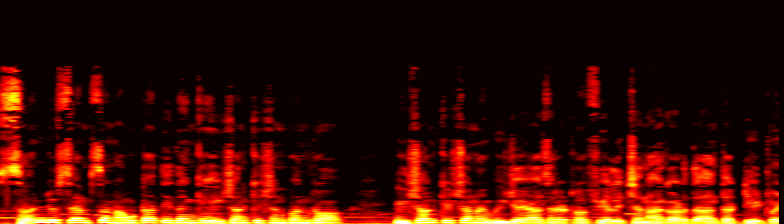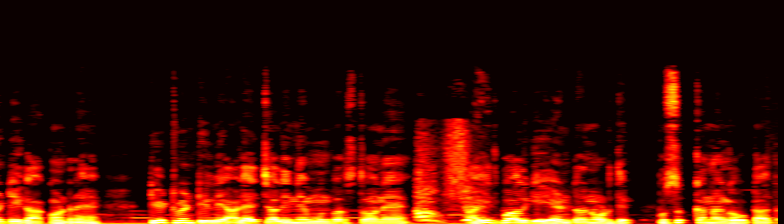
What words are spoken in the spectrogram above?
ಸಂಜು ಸ್ಯಾಮ್ಸನ್ ಔಟ್ ಆಗ್ತಿದ್ದಂಗೆ ಇಶಾನ್ ಕಿಶನ್ ಬಂದ್ರು. ಇಶಾನ್ ಕಿಶನ್ ವಿಜಯ್ ಹಾಸರೆ ಟ್ರೋಫಿಯಲ್ಲಿ ಚೆನ್ನಾಗಿ ಆಡ್ದ ಅಂತ ಟಿ ಟ್ವೆಂಟಿಗೆ ಹಾಕೊಂಡ್ರೆ ಟಿ ಟ್ವೆಂಟಿಲಿ ಹಳೆ ಚಾಲಿನೇ ಮುಂದುವರಿಸ್ತವನೆ ಐದು ಬಾಲ್ಗೆ ಎಂಟು ಪುಸುಕ್ ಪುಸುಕ್ಕನ್ನಂಗ್ ಔಟ್ ಆದ.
